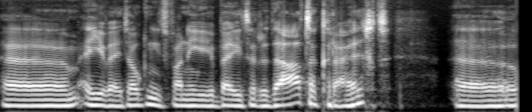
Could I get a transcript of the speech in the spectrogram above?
Ehm, en je weet ook niet wanneer je betere data krijgt, eh,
